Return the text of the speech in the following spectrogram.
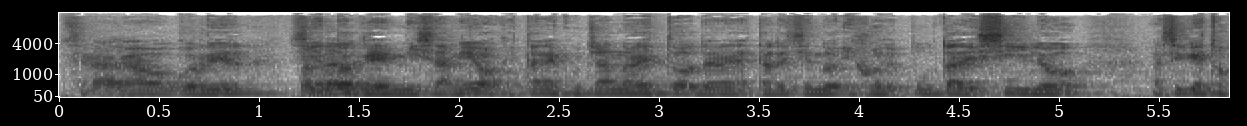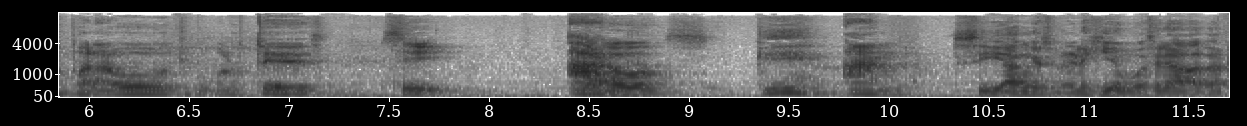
Se me acaba de ocurrir. Siento que mis amigos que están escuchando esto deben estar diciendo hijo de puta de Silo. Así que esto es para vos, tipo para ustedes. Sí. Para Ang. vos. ¿Qué? Ang. Sí, Ang es un elegido porque es el avatar.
